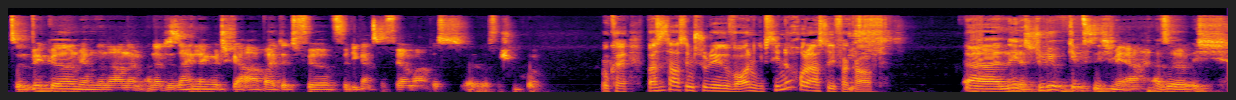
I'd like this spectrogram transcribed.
zu entwickeln. Wir haben dann an einer Design Language gearbeitet für, für die ganze Firma. Das, äh, das war schon cool. Okay. Was ist aus dem Studio geworden? Gibt's die noch oder hast du die verkauft? Äh, nee, das Studio gibt's nicht mehr. Also ich,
